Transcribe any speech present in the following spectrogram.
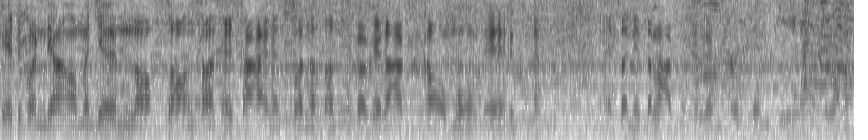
เคทุกคนเดี๋ยวเรามาเดินรอบสองตอนสายๆนะทุกคนนะตอนนี้ก็เวลาเก้าโมงเด้อทุกคนนะตอนนี้ตลาดมันก็เริ่มเปิดเต็มที่แล้วทุกคนนะ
